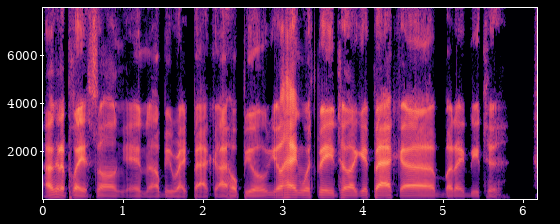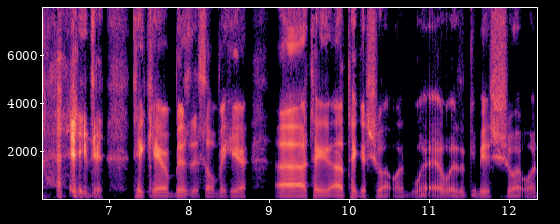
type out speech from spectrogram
I'm gonna play a song and I'll be right back. I hope you'll you'll hang with me until I get back. Uh, but I need to. I need to take care of business over here. Uh, I'll take I'll take a short one. Where was? Give me a short one.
